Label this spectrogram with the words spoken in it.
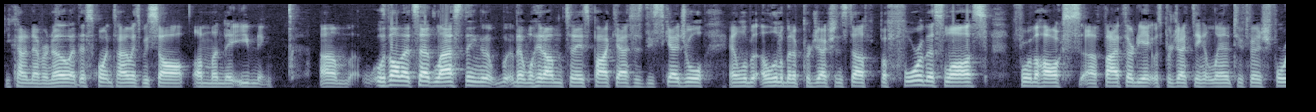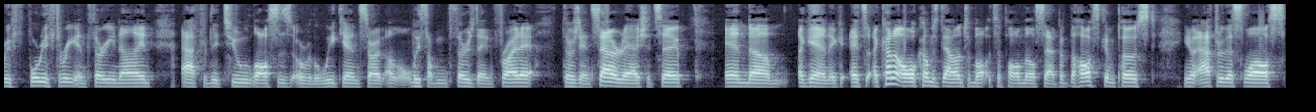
you kind of never know at this point in time, as we saw on Monday evening. Um, with all that said, last thing that, that, we'll hit on today's podcast is the schedule and a little bit, a little bit of projection stuff. Before this loss for the Hawks, uh, 538 was projecting Atlanta to finish 40, 43 and 39 after the two losses over the weekend, started at least on Thursday and Friday, Thursday and Saturday, I should say. And um, again, it, it kind of all comes down to, to Paul Millsap. If the Hawks can post, you know, after this loss,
